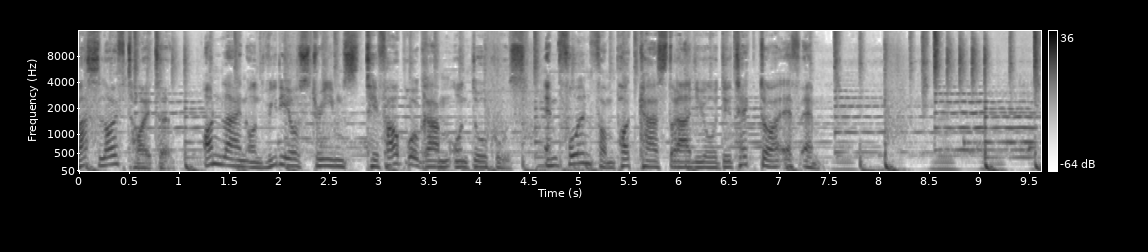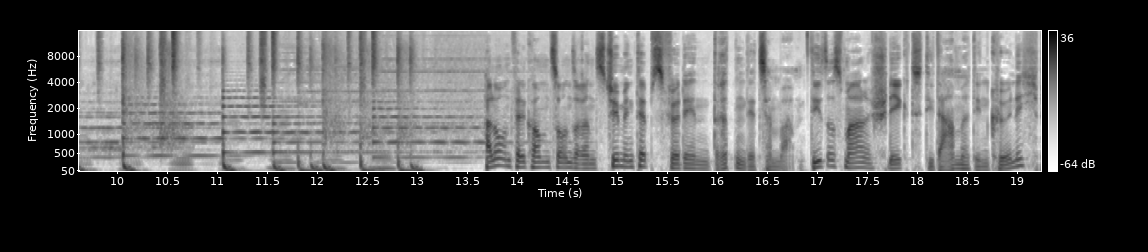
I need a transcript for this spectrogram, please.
Was läuft heute? Online- und Videostreams, TV-Programm und Dokus. Empfohlen vom Podcast Radio Detektor FM. Hallo und willkommen zu unseren Streaming-Tipps für den 3. Dezember. Dieses Mal schlägt die Dame den König,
